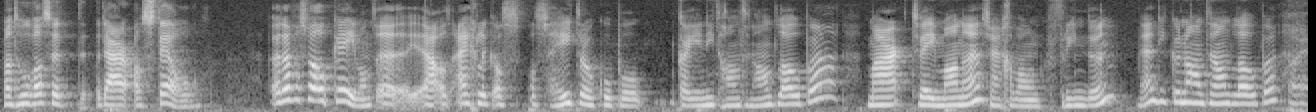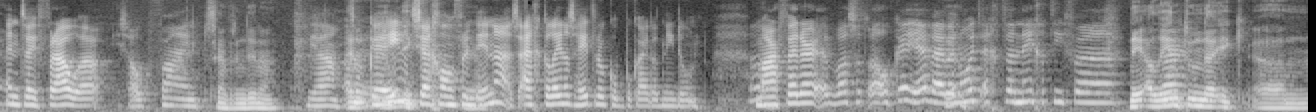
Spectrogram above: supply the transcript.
Want hoe was het daar als stel? Eh, dat was wel oké, want eh, ja, als, eigenlijk als, als hetero-koppel kan je niet hand in hand lopen. Maar twee mannen zijn gewoon vrienden, hè, die kunnen hand in hand lopen. Oh, ja. En twee vrouwen is ook fijn. Het zijn vriendinnen. Ja, dat is oké. Die ik- zijn gewoon vriendinnen. Dus eigenlijk alleen als hetero-koppel kan je dat niet doen. Maar verder eh, was het wel oké, hè? We hebben Ja. nooit echt een negatieve... Nee, alleen Daar- toen dat ik, ehm,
